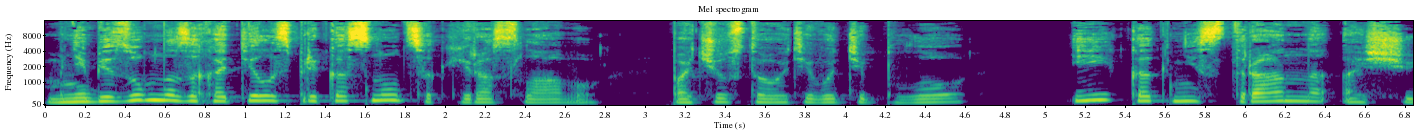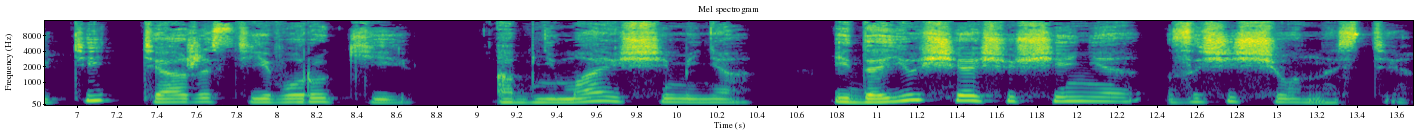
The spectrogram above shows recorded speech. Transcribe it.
Мне безумно захотелось прикоснуться к Ярославу, почувствовать его тепло и, как ни странно, ощутить тяжесть его руки, обнимающей меня и дающей ощущение защищенности.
